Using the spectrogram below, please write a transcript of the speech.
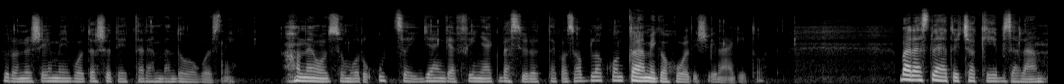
Különös élmény volt a sötét teremben dolgozni. A neon utcai gyenge fények beszűröttek az ablakon, talán még a hold is világított. Bár ezt lehet, hogy csak képzelem.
